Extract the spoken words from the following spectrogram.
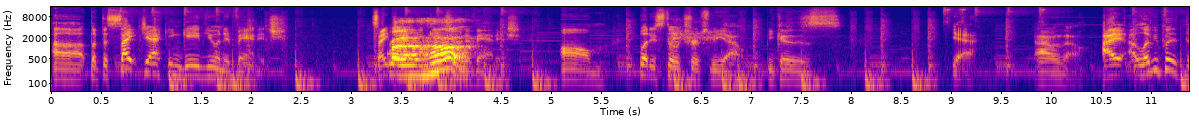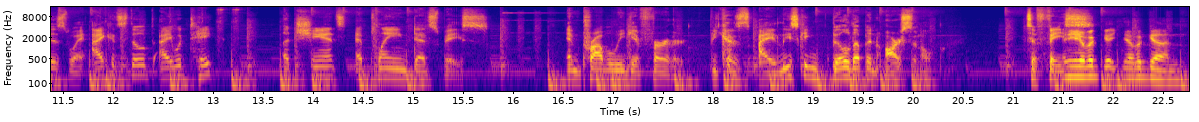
Uh, but the sight jacking gave you an advantage. Sight jacking gives you Uh-huh. an advantage. Um, but it still trips me out because, yeah, I don't know. I, I let me put it this way: I could still, I would take a chance at playing Dead Space and probably get further because I at least can build up an arsenal to face. And you have a you have a gun.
